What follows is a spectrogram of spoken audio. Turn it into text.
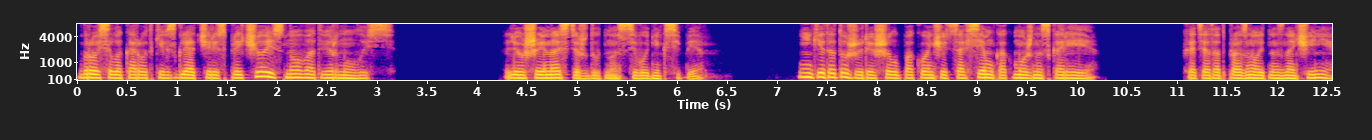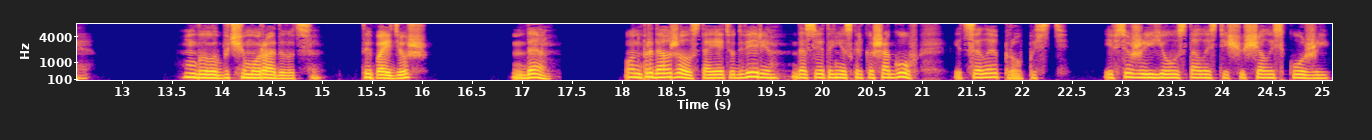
Бросила короткий взгляд через плечо и снова отвернулась. Лёша и Настя ждут нас сегодня к себе. Никита тоже решил покончить со всем как можно скорее. Хотят отпраздновать назначение? Было бы чему радоваться. Ты пойдешь? Да. Он продолжал стоять у двери, до света несколько шагов и целая пропасть. И все же ее усталость ощущалась кожей,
